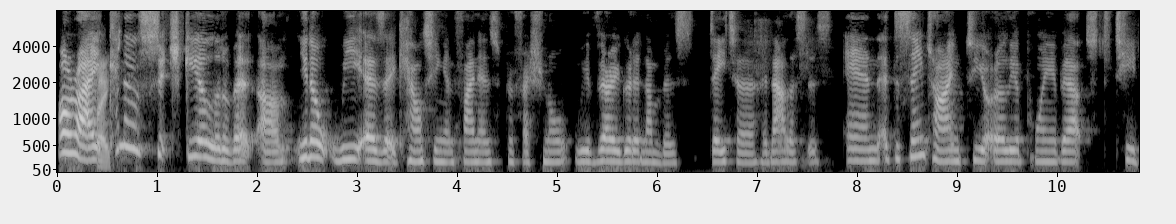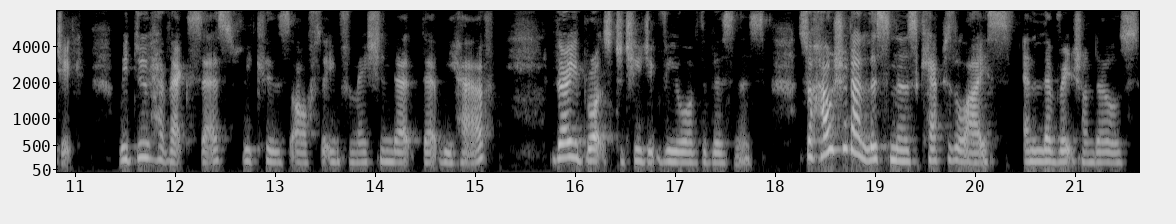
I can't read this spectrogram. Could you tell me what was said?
All right, right. can I switch gear a little bit? Um, you know, we as an accounting and finance professional, we're very good at numbers, data analysis. And at the same time, to your earlier point about strategic, we do have access because of the information that, that we have very broad strategic view of the business. So, how should our listeners capitalize and leverage on those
